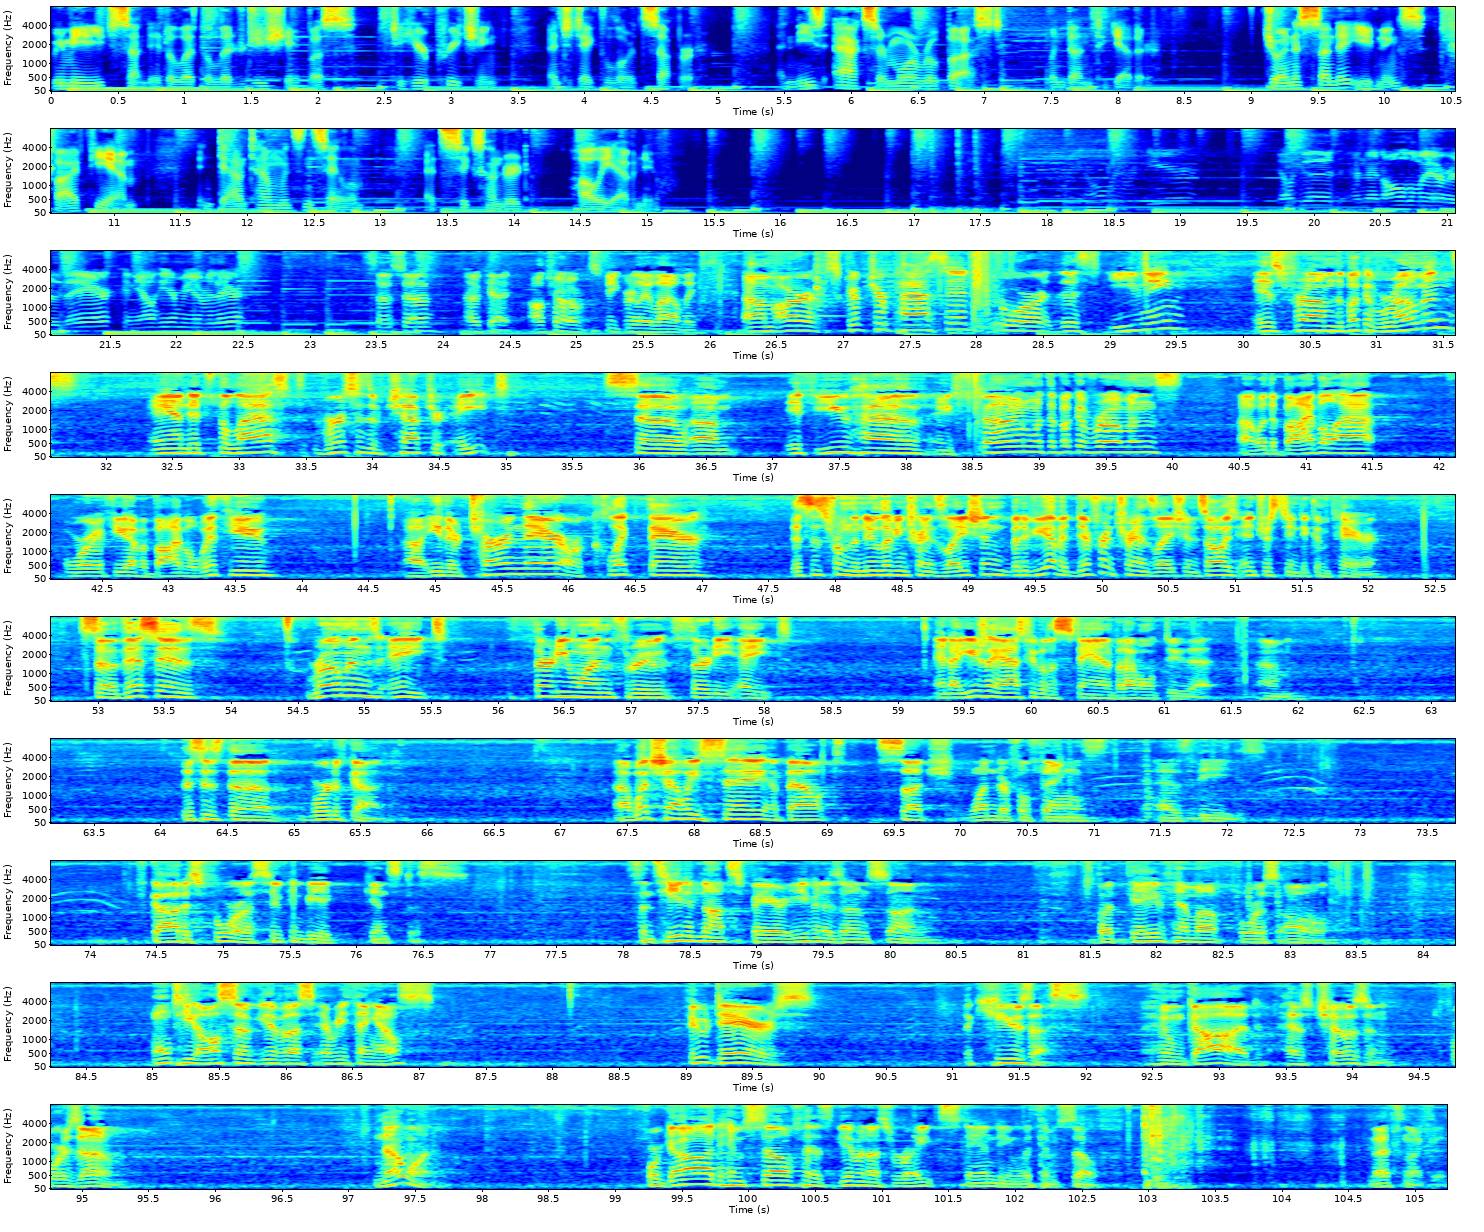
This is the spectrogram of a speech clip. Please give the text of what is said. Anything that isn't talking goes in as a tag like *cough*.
We meet each Sunday to let the liturgy shape us, to hear preaching, and to take the Lord's Supper. And these acts are more robust when done together. Join us Sunday evenings at 5 p.m. in downtown Winston-Salem at 600 Holly Avenue. all over here. Y'all good? And then all the way over there. Can y'all hear me over there? So so? Okay, I'll try to speak really loudly. Um, our scripture passage for this evening is from the book of Romans, and it's the last verses of chapter 8. So um, if you have a phone with the book of Romans, uh, with a Bible app, or if you have a Bible with you, uh, either turn there or click there. This is from the New Living Translation, but if you have a different translation, it's always interesting to compare. So this is Romans 8, 31 through 38. And I usually ask people to stand, but I won't do that. Um, this is the Word of God. Uh, what shall we say about such wonderful things as these? If God is for us, who can be against us? Since he did not spare even his own son, but gave him up for us all, won't he also give us everything else? Who dares accuse us, whom God has chosen for his own? No one. For God himself has given us right standing with himself. That's not good.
